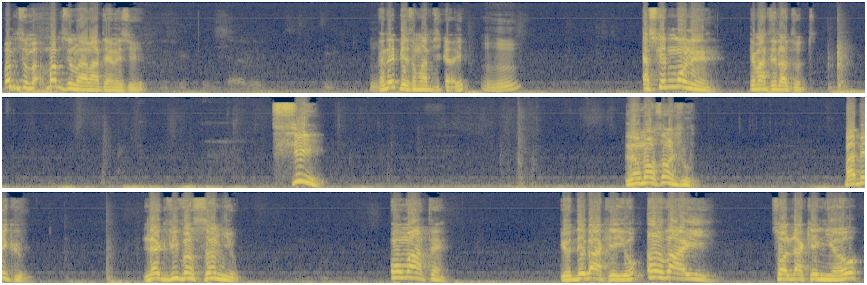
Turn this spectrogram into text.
Bon dis bon dis nous on matin monsieur. Quand est bien ça m'a dit là. Mhm. Est-ce que nous on est matin là tout Si le mort sans joue, barbecue, nèg vivant sans yo, au matin, yo débarqué, yo envahi soldat kenyan yo,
